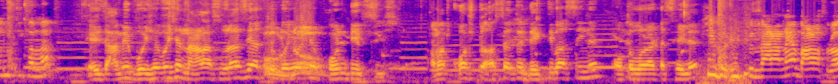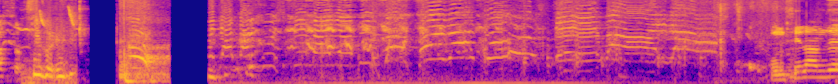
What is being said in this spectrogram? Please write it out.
আমি কি করলাম? এই যে আমি বসে বসে নাড়া সুরাছি আর তুই বসে বসে ফোন টিপছিস। আমার কষ্ট আসছে তুই দেখতে পাচ্ছিস না অত বড় একটা ছেলে। তুই নাড়া না বাড়া শুনছিলাম যে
